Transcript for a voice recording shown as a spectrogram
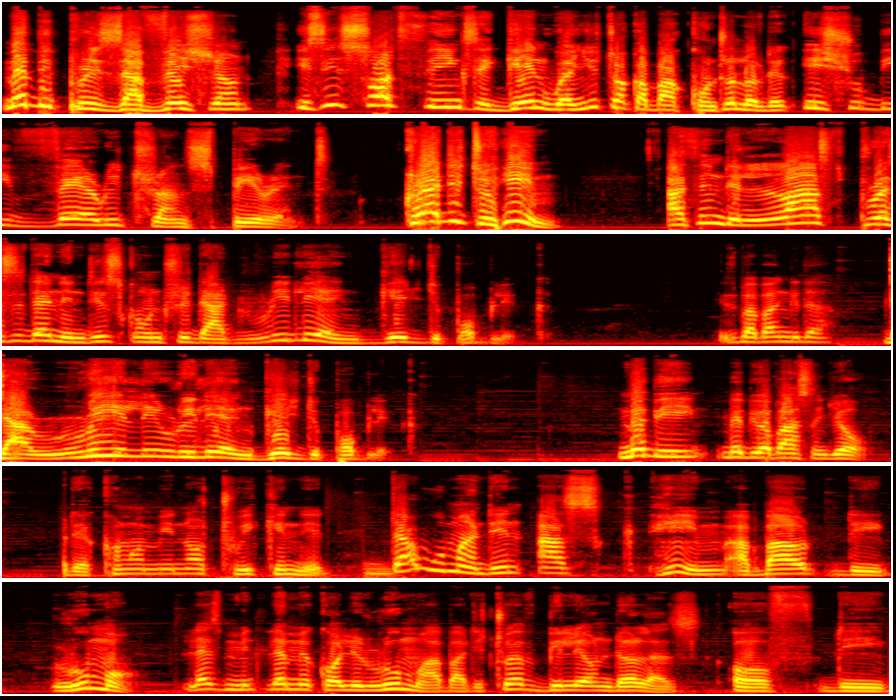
Maybe preservation. You see, such things again, when you talk about control of the, it should be very transparent. Credit to him. I think the last president in this country that really engaged the public is Babangida. That really, really engaged the public. Maybe, maybe Obasanjo. The economy not tweaking it. That woman didn't ask him about the rumor. Let's me, let me call it rumor about the twelve billion dollars of the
